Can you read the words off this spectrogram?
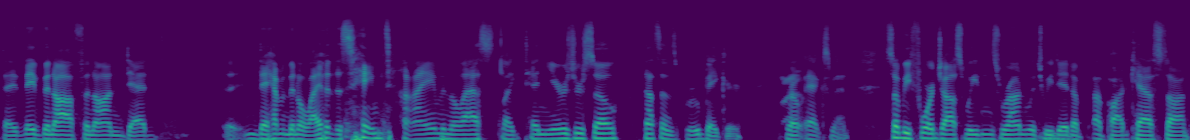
they they've been off and on dead. Uh, They haven't been alive at the same time in the last like ten years or so. Not since Brubaker wrote X Men. So before Joss Whedon's run, which we did a, a podcast on.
